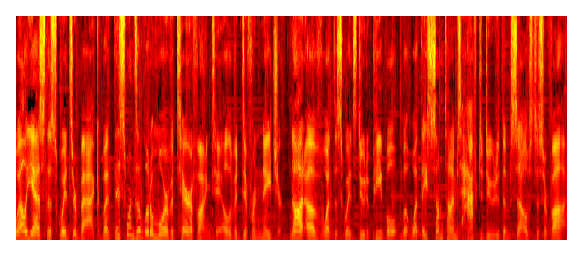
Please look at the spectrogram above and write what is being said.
Well, yes, the squids are back, but this one's a little more of a terrifying tale of a different nature. Not of what the squids do to people, but what they sometimes have to do to themselves to survive.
